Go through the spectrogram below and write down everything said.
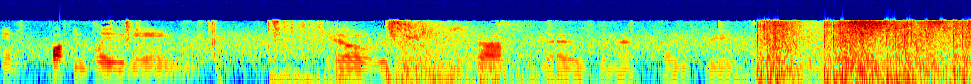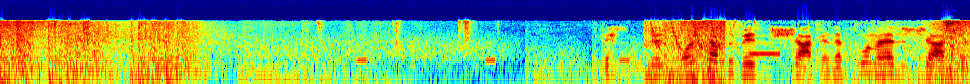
Can't fucking play the game. Yo, if we can just stop, guys, and that's like agreed. There's, there's one top of the base with a shotgun. That's the one that has a shotgun.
